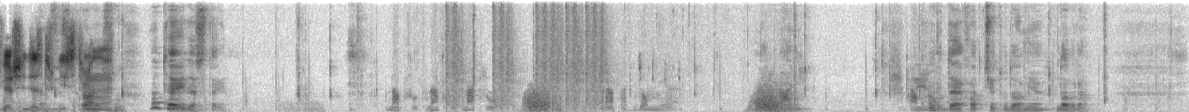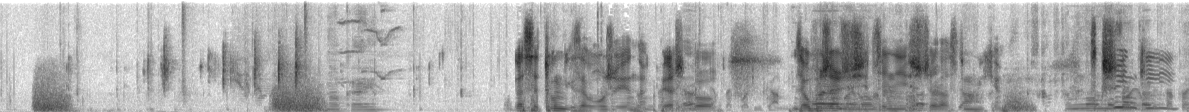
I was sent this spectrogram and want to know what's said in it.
wiesz, idę z drugiej strony. No to ja idę z tej. Naprzód, naprzód, naprzód! Wracać do mnie. Dobra. Kurde, chodźcie tu do mnie. Dobra. Okej. Ja se tłumik założę jednak, wiesz, Tak? bo Zakładnikami. zauważyłem, No, że się no. celniej strzela z tłumikiem. No, może Skrzynki! tak.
